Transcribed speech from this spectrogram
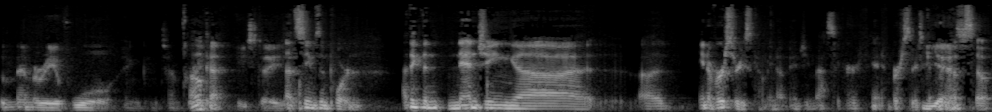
the memory of war in contemporary Okay. East Asia. That seems important. I think the Nanjing uh, uh, anniversaries coming up, Nanjing Massacre anniversaries coming up. Yes. So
